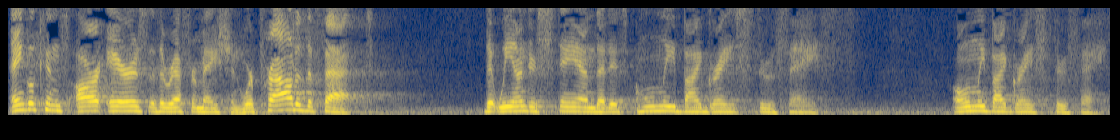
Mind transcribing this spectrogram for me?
Anglicans are heirs of the Reformation. We're proud of the fact that we understand that it's only by grace through faith. Only by grace through faith.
